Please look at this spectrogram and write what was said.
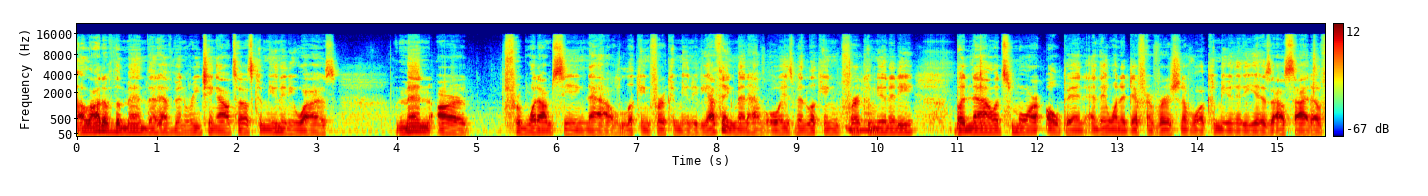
a lot of the men that have been reaching out to us community wise, men are from what I'm seeing now looking for a community. I think men have always been looking for a community, but now it's more open and they want a different version of what community is outside of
